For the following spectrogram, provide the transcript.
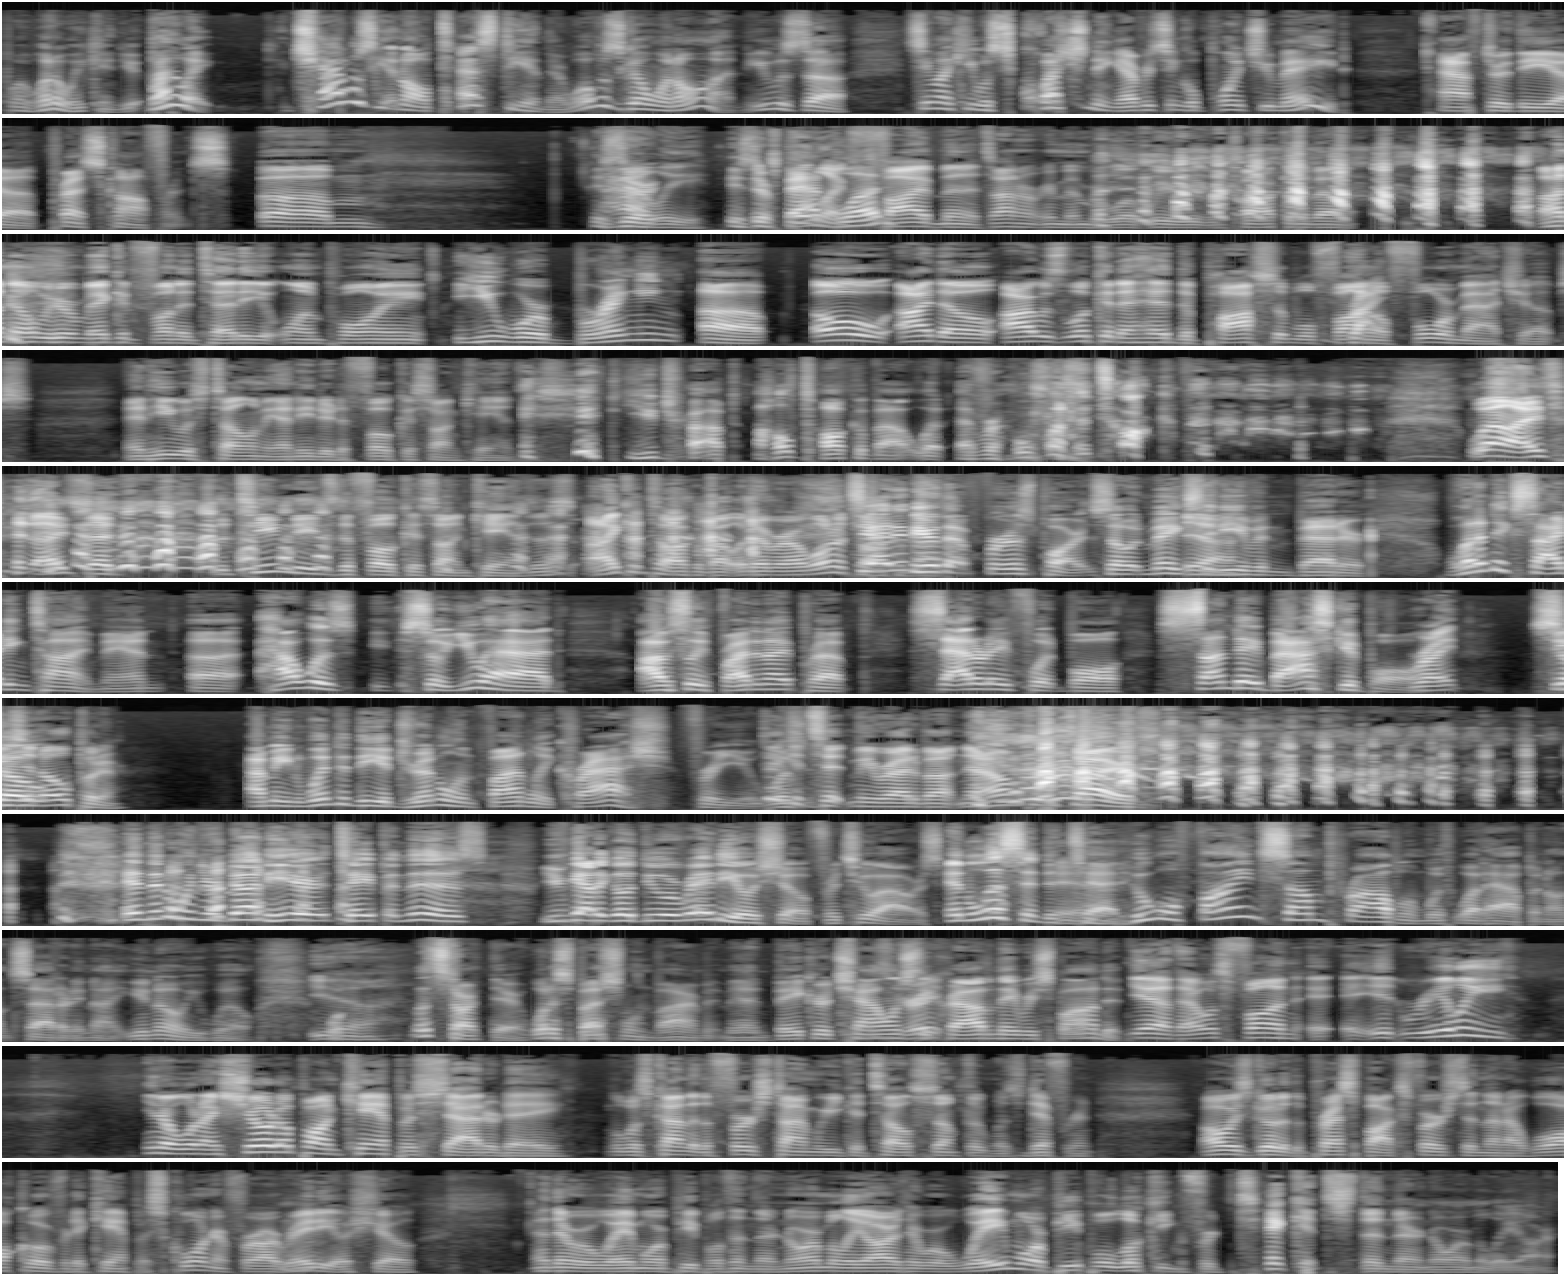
Boy, what a weekend! You, by the way, Chad was getting all testy in there. What was going on? He was uh seemed like he was questioning every single point you made after the uh, press conference. Um. Is there golly. is there It's been bad like blood? Five minutes. I don't remember what we were even talking about. I know we were making fun of Teddy at one point. You were bringing up Oh, I know. I was looking ahead to possible Final Right. Four matchups, and he was telling me I needed to focus on Kansas. you dropped. I'll talk about whatever I want to talk about. Well, I said, I said the team needs to focus on Kansas. I can talk about whatever I want to See, I didn't hear that first part, so it makes it even better. What an exciting time, man! Uh, how was so? You had obviously Friday night prep, Saturday football, Sunday basketball, Right? So- Season opener. I mean, when did the adrenaline finally crash for you? I think Was it's hitting me right about now. I'm pretty tired. And then when you're done here taping this, you've got to go do a radio show for two hours and listen to Yeah. Ted, who will find some problem with what happened on Saturday night. You know he will. Yeah. Well, let's start there. What a special environment, man. Baker challenged the crowd and they responded. Yeah, that was fun. It, it really, you know, when I showed up on campus Saturday, it was kind of the first time where you could tell something was different. I always go to the press box first, and then I walk over to Campus Corner for our mm-hmm. radio show. and there were way more people than there normally are. There were way more people looking for tickets than there normally are.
